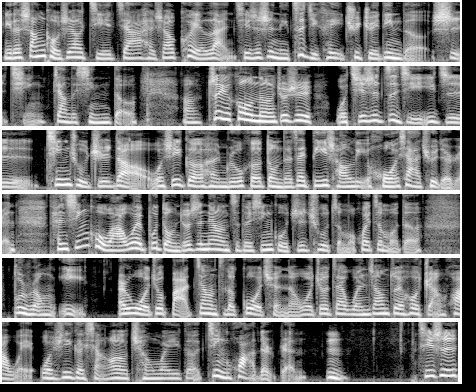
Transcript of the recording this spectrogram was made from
你的伤口是要结痂还是要溃烂，其实是你自己可以去决定的事情。这样的心得，嗯，最后呢，就是我其实自己一直清楚知道，我是一个很如何懂得在低潮里活下去的人，很辛苦啊，我也不懂，就是那样子的辛苦之处怎么会这么的不容易，而我就把这样子的过程呢，我就在文章最后转化为，我是一个想要成为一个进化的人，嗯。其实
